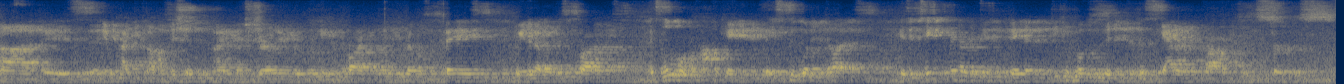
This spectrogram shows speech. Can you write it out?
uh, is m-chi decomposition. I mentioned earlier we were looking at product linear relative phase. We ended up with this product. It's a little more complicated. And basically, what it does is it takes radar data and decomposes it into the scattering properties of the surface.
